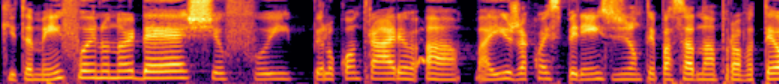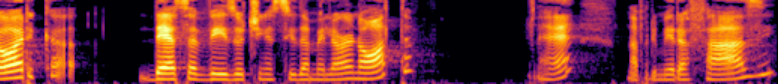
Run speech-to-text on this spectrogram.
Que também foi no Nordeste. Eu fui, pelo contrário, a, aí já com a experiência de não ter passado na prova teórica, dessa vez eu tinha sido a melhor nota, né? Na primeira fase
